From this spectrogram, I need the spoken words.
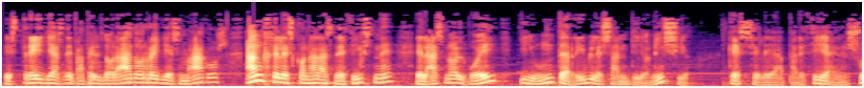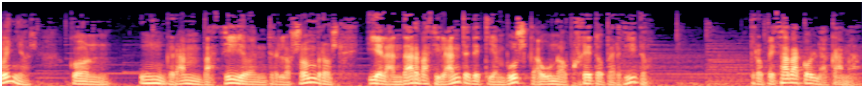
estrellas de papel dorado, reyes magos, ángeles con alas de cisne, el asno, el buey y un terrible San Dionisio, que se le aparecía en sueños, con un gran vacío entre los hombros y el andar vacilante de quien busca un objeto perdido. Tropezaba con la cama,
